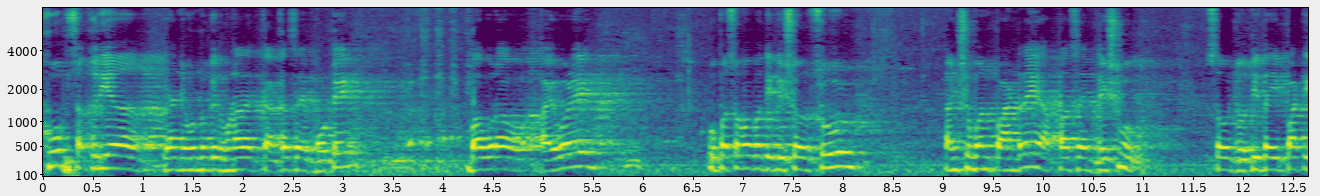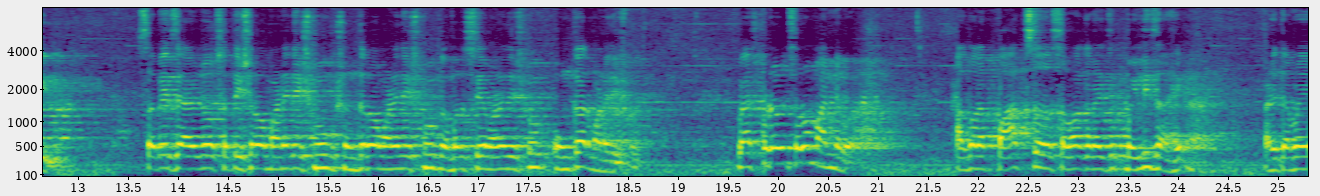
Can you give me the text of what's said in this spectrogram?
खूप सक्रिय या निवडणुकीत होणार आहेत काकासाहेब मोठे बाबूराव आयवळे उपसभापती किशोर सूळ अंशुमन पांढरे अप्पासाहेब देशमुख सौ ज्योतिताई पाटील. सभेचे आयोजक सतीशराव माने देशमुख शंकरराव माने देशमुख अमरसिंह माने देशमुख ओंकार माने देशमुख. व्यासपीठावरील सर्व मान्यवर. आज मला पाच सभा करायची पहिलीच आहे. आणि त्यामुळे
